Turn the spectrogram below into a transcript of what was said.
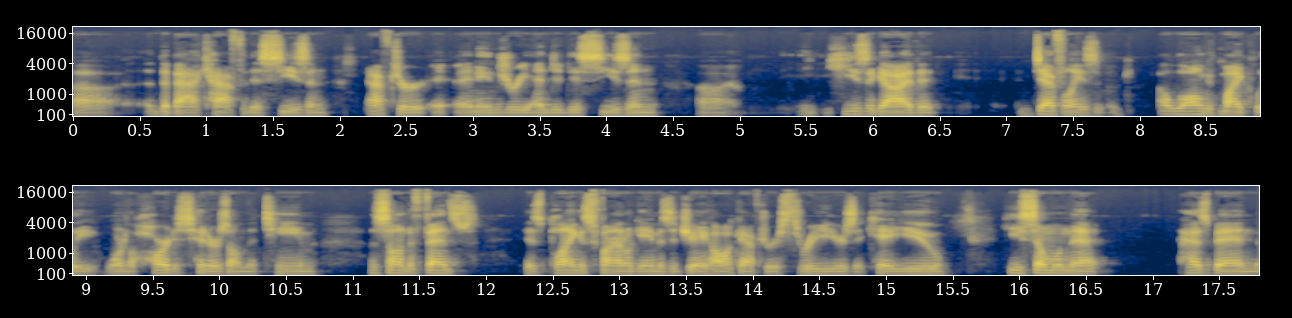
uh, the back half of this season after an injury ended his season. Uh, he's a guy that definitely is, along with Mike Lee, one of the hardest hitters on the team. Hasan Defense is playing his final game as a Jayhawk after his three years at KU. He's someone that has been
